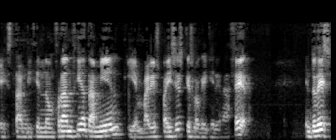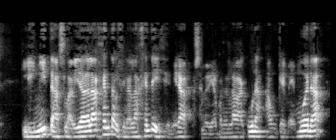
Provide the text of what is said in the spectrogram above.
están diciendo en Francia también y en varios países que es lo que quieren hacer. Entonces, limitas la vida de la gente, al final la gente dice, mira, me voy a poner la vacuna aunque me muera,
